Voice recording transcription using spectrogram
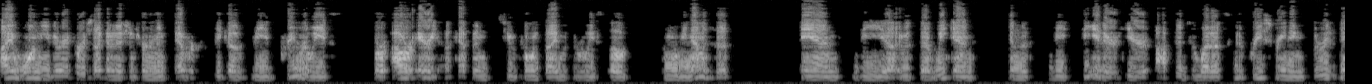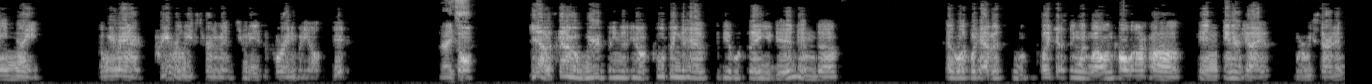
I won the very first second edition tournament ever because the pre-release for our area happened to coincide with the release of the movie Nemesis, and the uh, it was that weekend, and the the theater here opted to let us get a pre-screening Thursday night. So we ran our pre-release tournament two days before anybody else did. Nice. So, yeah, it's kind of a weird thing that, you know, a cool thing to have to be able to say you did, and, uh, as luck would have it, playtesting went well and called, uh, in Energize, where we started.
